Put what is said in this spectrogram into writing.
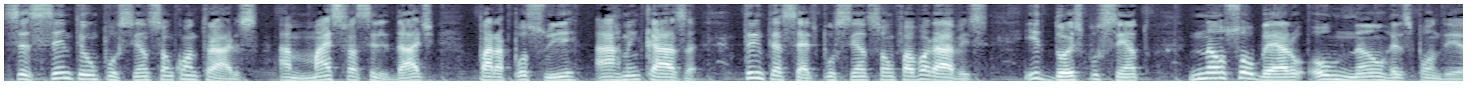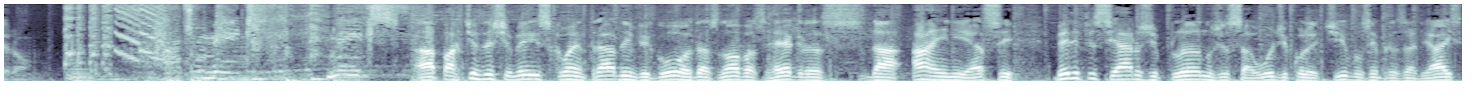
61% são contrários, há mais facilidade para possuir arma em casa. 37% são favoráveis e 2% não souberam ou não responderam. A partir deste mês, com a entrada em vigor das novas regras da ANS, beneficiários de planos de saúde coletivos empresariais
